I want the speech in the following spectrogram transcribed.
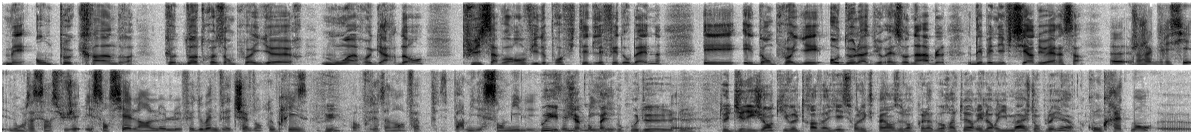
mais on peut craindre que d'autres employeurs moins regardants puissent avoir envie de profiter de l'effet d'aubaine et, d'employer au-delà du raisonnable des bénéficiaires du RSA. Euh, Jean-Jacques Grissier, bon, ça c'est un sujet essentiel, hein, l'effet d'aubaine. Vous êtes chef d'entreprise. Oui. Alors vous êtes un, enfin, parmi les 100 000. oui, et j'accompagne beaucoup de, de, dirigeants qui veulent travailler sur l'expérience de leurs collaborateurs et leur image d'employeur. Concrètement, euh,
